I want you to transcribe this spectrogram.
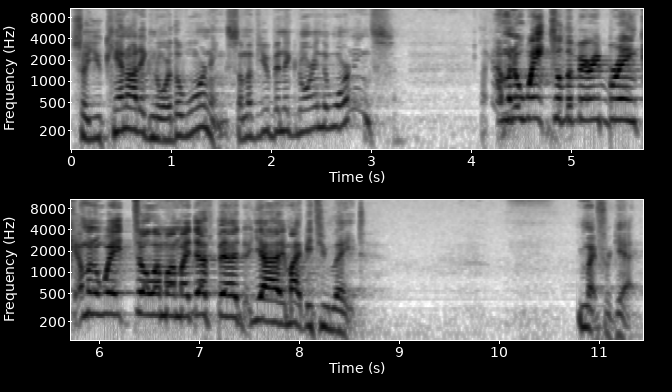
so you cannot ignore the warnings. Some of you have been ignoring the warnings. Like, I'm going to wait till the very brink. I'm going to wait till I'm on my deathbed. Yeah, it might be too late. You might forget.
